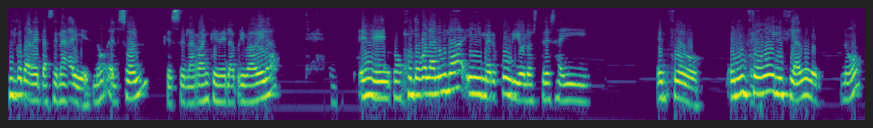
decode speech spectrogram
cinco planetas en Aries, ¿no? El Sol, que es el arranque de la primavera, conjunto con la luna y Mercurio, los tres ahí en fuego, en un fuego iniciador, ¿no?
